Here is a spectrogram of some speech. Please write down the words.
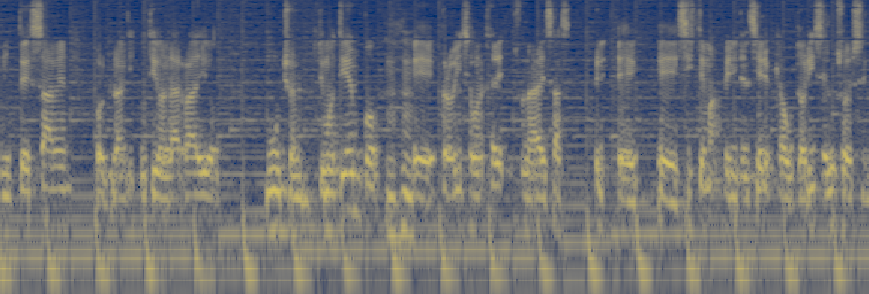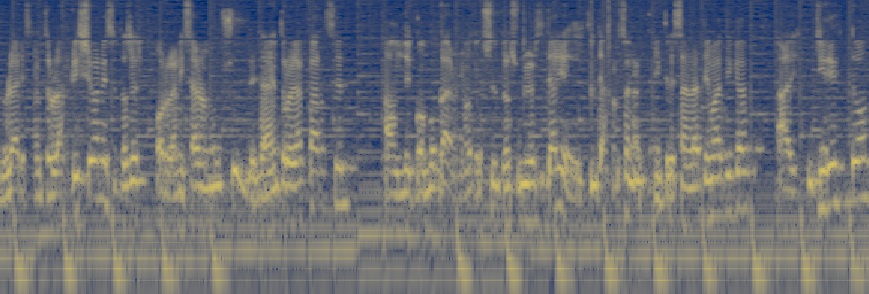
Ustedes saben, porque lo han discutido en la radio mucho en el último tiempo. Eh, Provincia de Buenos Aires es una de esas eh, eh, sistemas penitenciarios que autoriza el uso de celulares dentro de las prisiones, entonces organizaron un Zoom desde adentro de la cárcel, a donde convocaron a otros centros universitarios de distintas personas que están interesadas en la temática a discutir esto,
